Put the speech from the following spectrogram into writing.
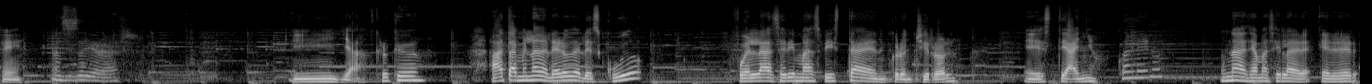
Sí. Nos hizo llorar. Y ya, creo que... Ah, también la del héroe del escudo. Fue la serie más vista en Crunchyroll este año. ¿Cuál era? Una se llama así la el, el-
